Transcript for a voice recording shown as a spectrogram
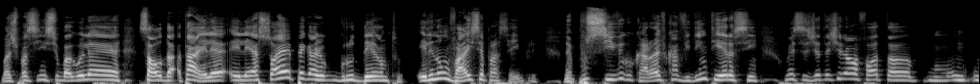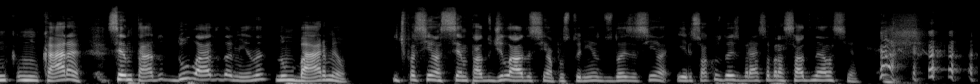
Mas, tipo assim, se o bagulho é saudável. Tá, ele é, ele é só é pegar grudento. Ele não vai ser pra sempre. Não é possível que o cara vai ficar a vida inteira assim. Meu, esses dias até tirei uma foto, tá, um, um, um cara sentado do lado da mina, num bar, meu. E, tipo assim, ó, sentado de lado, assim, ó, a posturinha dos dois, assim, ó. E ele só com os dois braços abraçados nela, assim, ó.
